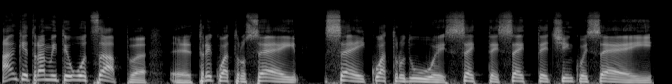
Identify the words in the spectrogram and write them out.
Anche tramite WhatsApp eh, 346 642 7756.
